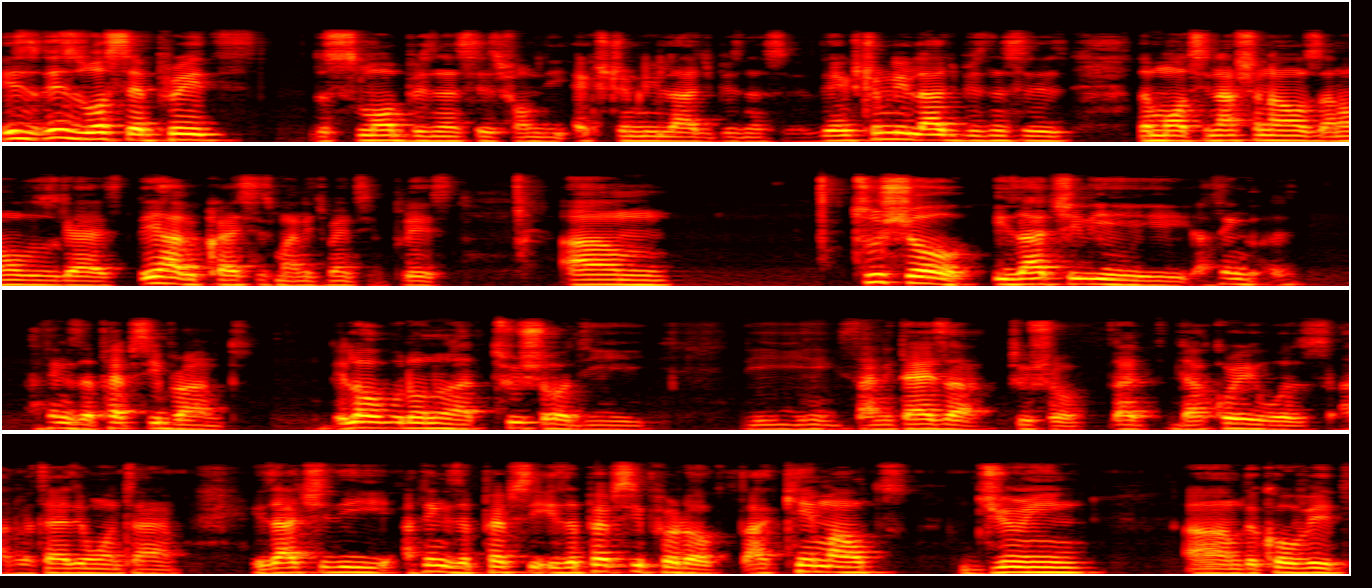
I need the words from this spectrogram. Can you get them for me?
this this is what separates the small businesses from the extremely large businesses. The extremely large businesses, the multinationals, and all those guys, they have a crisis management in place. Um, is actually, I think, I think it's a Pepsi brand. A lot of people don't know that Sure, the the sanitizer Sure that Dakori was advertising one time, is actually, I think, it's a Pepsi, is a Pepsi product that came out during um, the COVID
